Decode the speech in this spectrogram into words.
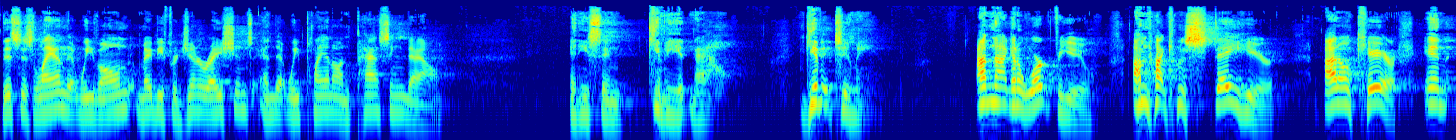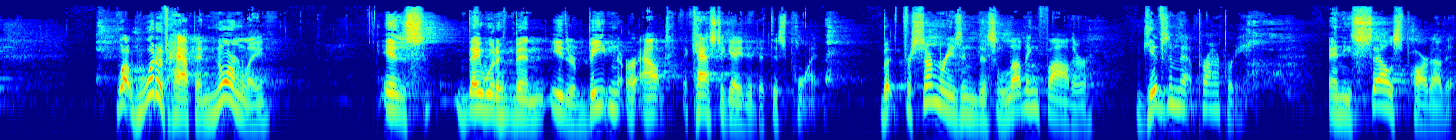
This is land that we've owned maybe for generations and that we plan on passing down. And he's saying, Give me it now. Give it to me. I'm not going to work for you. I'm not going to stay here. I don't care. And what would have happened normally is they would have been either beaten or out castigated at this point. But for some reason, this loving father gives him that property and he sells part of it.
